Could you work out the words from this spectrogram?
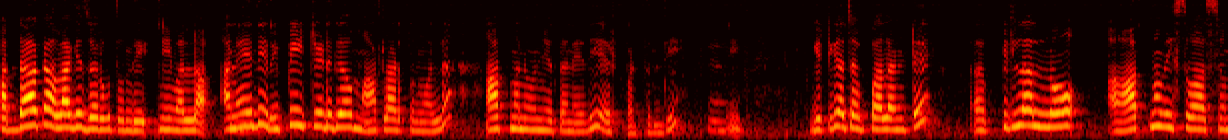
పద్దాకా అలాగే జరుగుతుంది నీ వల్ల అనేది రిపీటెడ్గా మాట్లాడటం వల్ల ఆత్మన్యూన్యత అనేది ఏర్పడుతుంది. గట్టిగా చెప్పాలంటే పిల్లల్లో ఆత్మవిశ్వాసం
